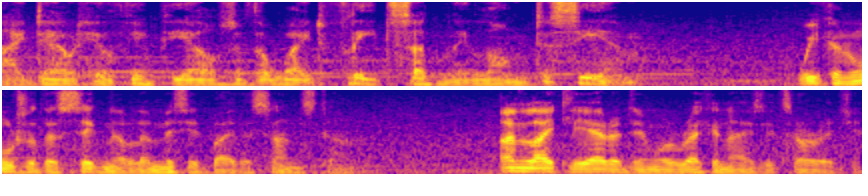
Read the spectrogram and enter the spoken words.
I doubt he'll think the Elves of the White Fleet suddenly long to see him. We can alter the signal emitted by the Sunstone. Unlikely Eredin will recognize its origin.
